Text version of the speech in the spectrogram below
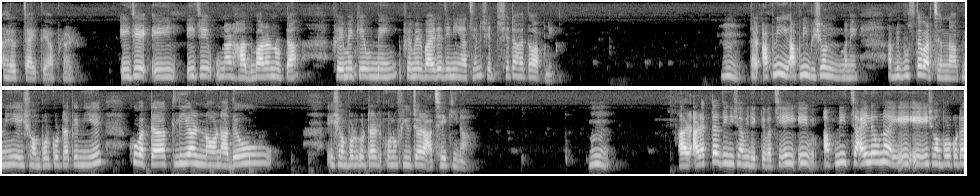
হেল্প চাইতে আপনার। এই যে, এই এই যে উনার হাত বাড়ানোটা ফ্রেমে কেউ নেই ফ্রেমের বাইরে যিনি আছেন, সেটা হয়তো আপনি। হুম, আর আপনি আপনি ভীষণ মানে আপনি বুঝতে পারছেন না, আপনি এই সম্পর্কটাকে নিয়ে খুব একটা ক্লিয়ার নন আদেও এই সম্পর্কটার কোনো ফিউচার আছে কি না হুম। আর আরেকটা জিনিস আমি দেখতে পাচ্ছি, এই এই আপনি চাইলেও না এই এই সম্পর্কটা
